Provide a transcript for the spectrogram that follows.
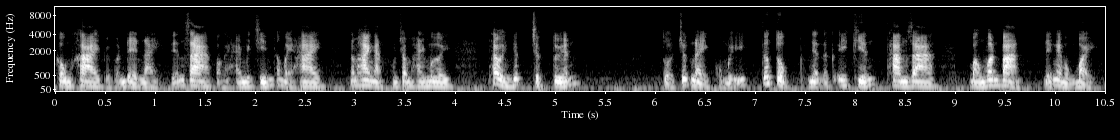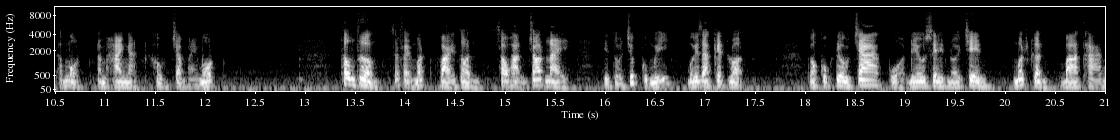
công khai về vấn đề này diễn ra vào ngày 29 tháng 12 năm 2020 theo hình thức trực tuyến, tổ chức này của Mỹ tiếp tục nhận được ý kiến tham gia bằng văn bản đến ngày 7 tháng 1 năm 2021. Thông thường sẽ phải mất vài tuần sau hạn chót này thì tổ chức của Mỹ mới ra kết luận và cuộc điều tra của DOC nói trên mất gần 3 tháng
